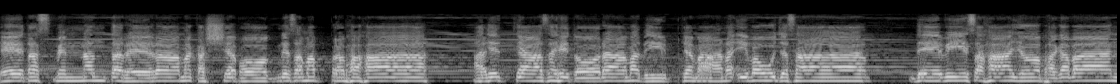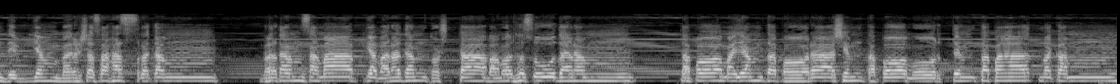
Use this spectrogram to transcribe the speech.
एतस्मिन्नन्तरे राम कश्यपोऽग्निसमप्रभः अदित्यासहितो राम दीप्यमान इवौजसा देवी सहायो भगवान् दिव्यम् वर्षसहस्रकम्। व्रतम् समाप्य वरदम् तुष्टावमधुसूदनम् तपोमयम् तपोराशिम् तपोमूर्तिम् तपात्मकम्।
